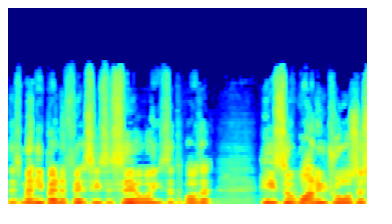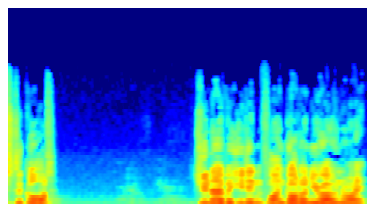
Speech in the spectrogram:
There's many benefits. He's a seal, he's a deposit. He's the one who draws us to God. Do you know that you didn't find God on your own, right?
